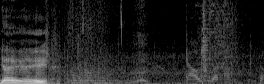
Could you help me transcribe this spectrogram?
Yay! Now you are having freedom.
